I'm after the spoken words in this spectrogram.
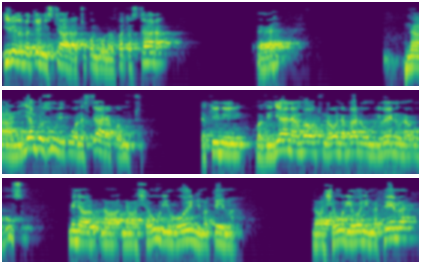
Ile inabakia ni stara tu kwamba unapata stara eh? Na ni jambo zuri kuwa na stara kwa mtu. Lakini kwa vijana ambao tunaona bado umri wenu unaruhusu mimi na washauri uoeni mapema. Na washauri uoeni mapema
